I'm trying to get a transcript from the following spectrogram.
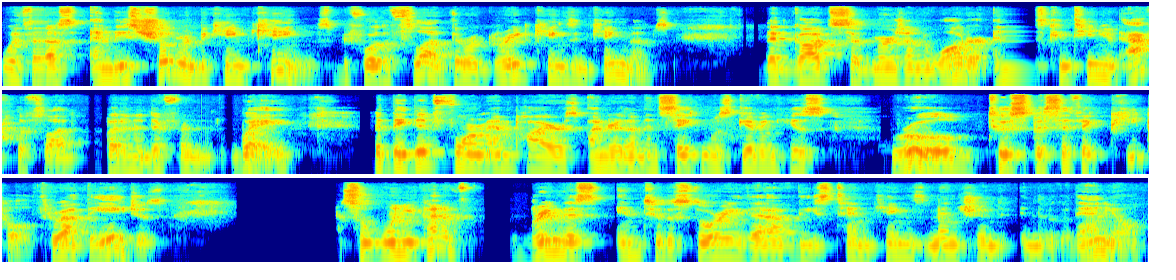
with us, and these children became kings. Before the flood, there were great kings and kingdoms that God submerged underwater, and this continued after the flood, but in a different way. But they did form empires under them, and Satan was giving his rule to specific people throughout the ages. So when you kind of bring this into the story that these ten kings mentioned in the book of Daniel,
